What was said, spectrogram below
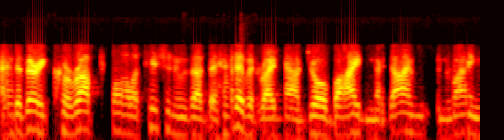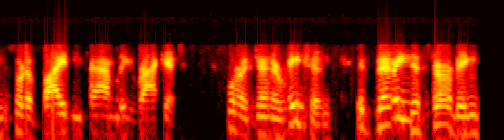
and the very corrupt politician who's at the head of it right now, Joe Biden, a guy who's been running the sort of Biden family racket for a generation. It's very disturbing,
